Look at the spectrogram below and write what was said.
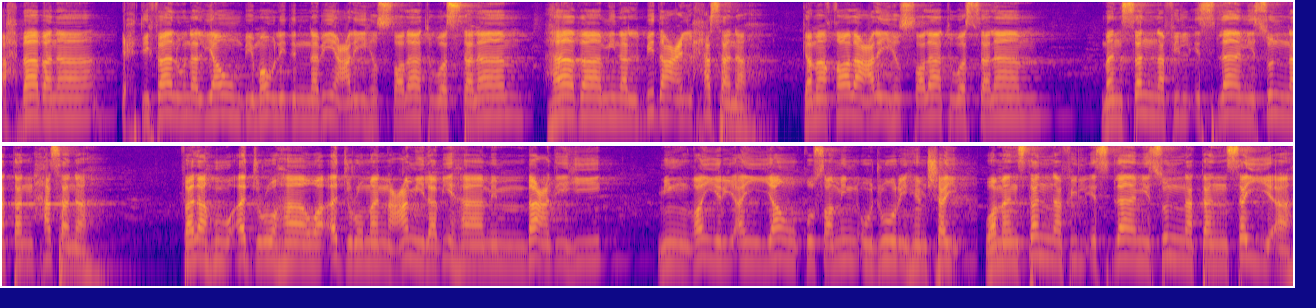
أحبابنا احتفالنا اليوم بمولد النبي عليه الصلاة والسلام هذا من البدع الحسنة. كما قال عليه الصلاة والسلام من سن في الإسلام سنة حسنة فله أجرها وأجر من عمل بها من بعده من غير أن ينقص من أجورهم شيء. ومن سن في الإسلام سنة سيئة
